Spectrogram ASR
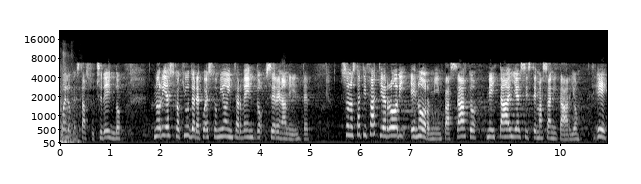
quello che sta succedendo, non riesco a chiudere questo mio intervento serenamente. Sono stati fatti errori enormi in passato nei tagli al sistema sanitario e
